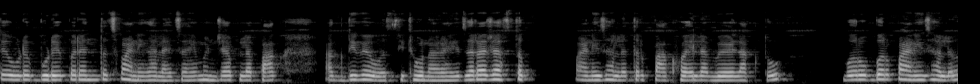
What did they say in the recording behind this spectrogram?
तेवढं बुडेपर्यंतच पाणी घालायचं आहे. म्हणजे आपला पाक अगदी व्यवस्थित होणार आहे. जरा जास्त पाणी झालं तर पाक व्हायला वेळ लागतो. बरोबर पाणी झालं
